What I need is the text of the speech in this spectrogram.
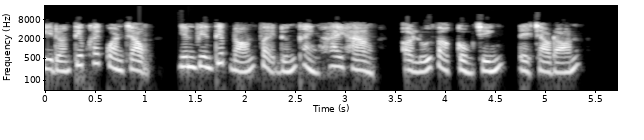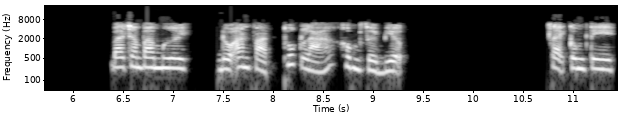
Khi đón tiếp khách quan trọng, nhân viên tiếp đón phải đứng thành hai hàng ở lối vào cổng chính để chào đón. 330. Đồ ăn vặt, thuốc lá không rời miệng tại công ty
